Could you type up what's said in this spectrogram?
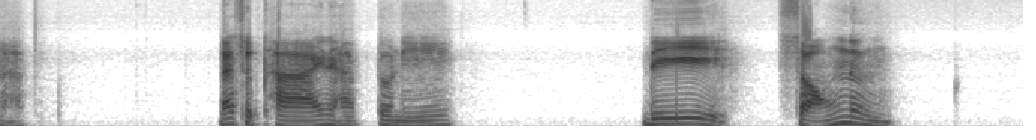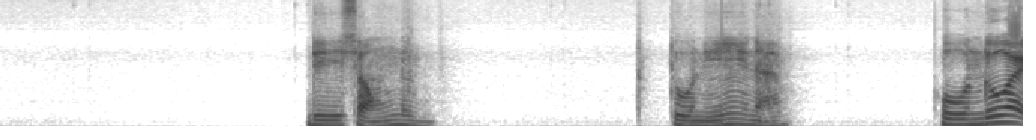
นะครับ และสุดท้ายนะครับ ตัวนี้ d สองหนึ่ง d สองหนึ่งตัวนี้นะครับ คูณด้วย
